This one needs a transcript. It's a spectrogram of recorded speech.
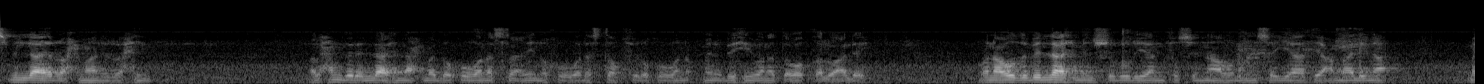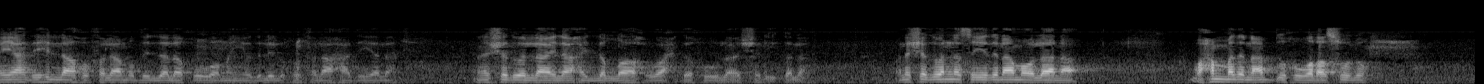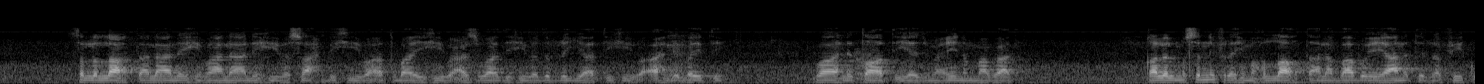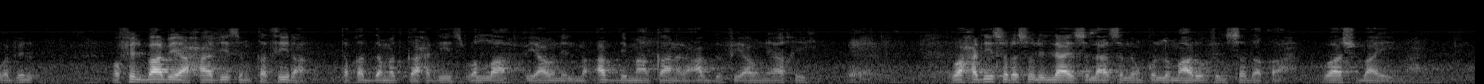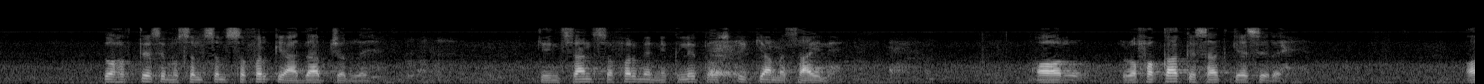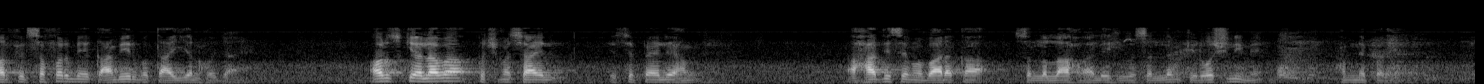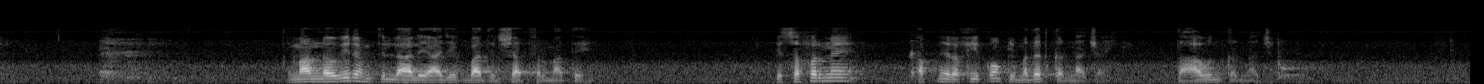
بسم الله الرحمن الرحيم. الحمد لله نحمده ونستعينه ونستغفره ونؤمن به ونتوكل عليه. ونعوذ بالله من شرور أنفسنا ومن سيئات أعمالنا. من يهده الله فلا مضل له ومن يضلله فلا هادي له. ونشهد أن لا إله إلا الله وحده لا شريك له. ونشهد أن سيدنا مولانا محمد عبده ورسوله. صلی اللہ تعالی علیہ وعلى آلہ وصحبہ واتباعہ وازواجہ وذریاتہ واہل بیتہ واہل طاعتہ اجمعین أما بعد. قال المصنف رحمہ اللہ تعالی باب اعانت الرفیق وفي الباب احادیث کثیرہ تقدمت کا حدیث واللہ فی عون العبد ما كان العبد فی عون اخیہ وحدیث رسول اللہ صلی اللہ علیہ وسلم کل معروف صدقہ واشبائی دو ہفتے سے مسلسل سفر کے آداب چل رہے ہیں کہ انسان سفر میں نکلے تو اس کی کیا مسائل ہیں اور رفقا کے ساتھ کیسے رہیں اور پھر سفر میں ایک عامر متعین ہو جائیں اور اس کے علاوہ کچھ مسائل اس سے پہلے ہم احادث مبارکہ صلی اللہ علیہ وسلم کی روشنی میں ہم نے پڑھے امام نووی رحمۃ اللہ علیہ آج ایک بات ارشاد فرماتے ہیں کہ سفر میں اپنے رفیقوں کی مدد کرنا چاہیے، تعاون کرنا چاہیے۔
